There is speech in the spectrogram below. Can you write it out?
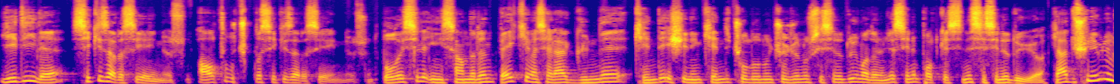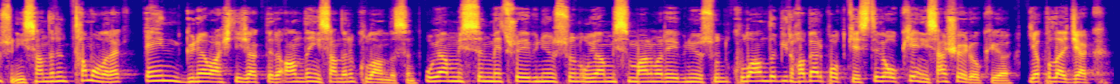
7 ile 8 arası yayınlıyorsun. 6.30 ile 8 arası yayınlıyorsun. Dolayısıyla insanların belki mesela günde kendi eşinin, kendi çoluğunun, çocuğunun sesini duymadan önce senin podcast'inin sesini duyuyor. Ya düşünebiliyor musun? İnsanların tam olarak en güne başlayacakları anda insanların kulağındasın. Uyanmışsın metroya biniyorsun, uyanmışsın Marmara'ya biniyorsun. Kulağında bir haber podcast'i ve okuyan insan şöyle okuyor. Yapılacak.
